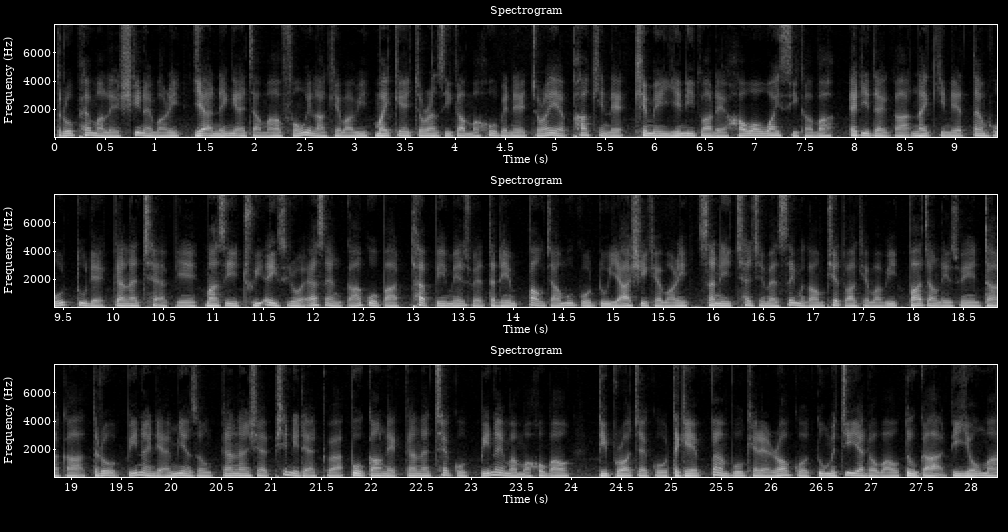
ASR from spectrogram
သူတို့ဖက်မှလည်းရှိနိုင်ပါရီရက်အနေငယ်အကြမှာဖုန်းဝင်လာခဲ့ပါပြီမိုက်ကယ်ဂျော်ရန်စီကမဟုတ်ဘဲနဲ့ဂျော်ရန်ရဲ့ဖခင်နဲ့ခင်မင်ရင်းနှီးသွားတဲ့ Howard White စီကပါအဲ့ဒီတက်က Nike နဲ့တန်ဖိုးတူတဲ့ကန်လက်ချက်အပြင် Mercy 380 SM ကားကိုပါထပ်ပေးမယ်ဆိုတဲ့သတင်းပေါက်ကြားမှုကိုတူရရှိခဲ့ပါရီစန်နီချက်ချင်းပဲစိတ်မကောင်းဖြစ်သွားခဲ့ပါပြီ။ဘာကြောင့်လဲဆိုရင်ဒါကသူတို့ပေးနိုင်တဲ့အမြင့်ဆုံးကန်လန့်ချက်ဖြစ်နေတဲ့အတွက်ပိုကောင်းတဲ့ကန်လန့်ချက်ကိုပေးနိုင်မှာမဟုတ်ပါဘူး။ဒီ project ကိုတကယ်ပံ့ပိုးခဲ့တဲ့ rock ကို तू မကြည့်ရတော့ပါဘူး။ तू ကဒီယုံမှာ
